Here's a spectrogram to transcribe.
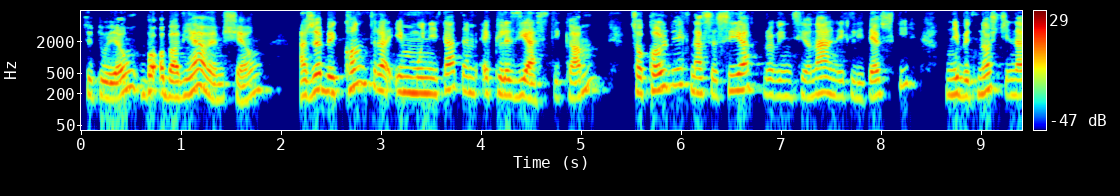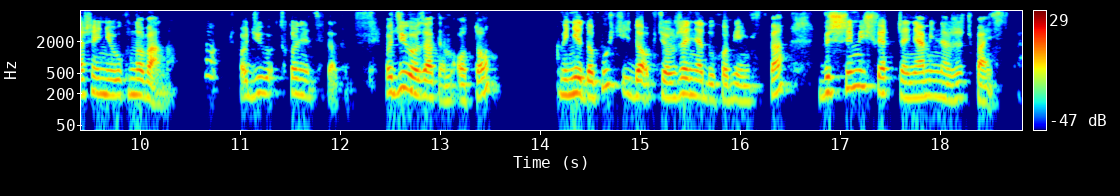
cytuję, bo obawiałem się, ażeby kontra immunitatem ecclesiasticam cokolwiek na sesjach prowincjonalnych litewskich niebytności naszej nie uknowano. No, chodziło, koniec cytatu. Chodziło zatem o to, by nie dopuścić do obciążenia duchowieństwa wyższymi świadczeniami na rzecz państwa.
